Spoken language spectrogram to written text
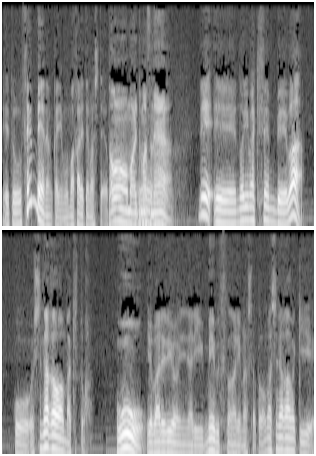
えっ、と、せんべいなんかにも巻かれてましたよ。おー、巻いてますね。で、えー、海苔巻きせんべいは、こう、品川巻きとおお。呼ばれるようになり、名物となりましたと。まあ、品川巻き、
